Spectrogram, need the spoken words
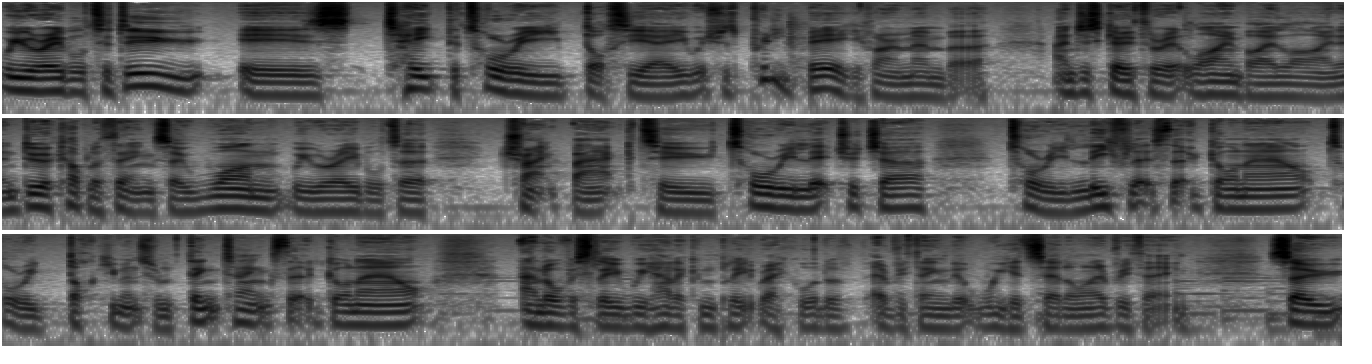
we were able to do is take the Tory dossier, which was pretty big, if I remember, and just go through it line by line and do a couple of things. So, one, we were able to track back to Tory literature, Tory leaflets that had gone out, Tory documents from think tanks that had gone out, and obviously we had a complete record of everything that we had said on everything. So,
